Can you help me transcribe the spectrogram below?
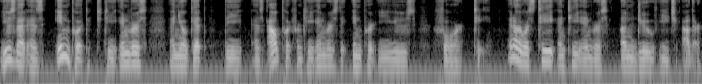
use that as input to T inverse, and you'll get the as output from T inverse, the input you used for t. In other words, t and t inverse undo each other.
